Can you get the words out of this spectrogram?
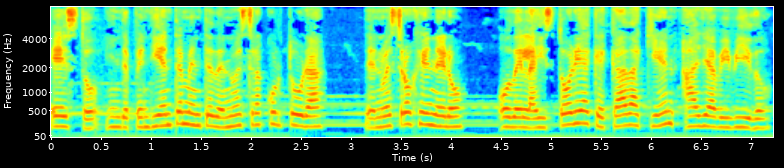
esto independientemente de nuestra cultura, de nuestro género o de la historia que cada quien haya vivido.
